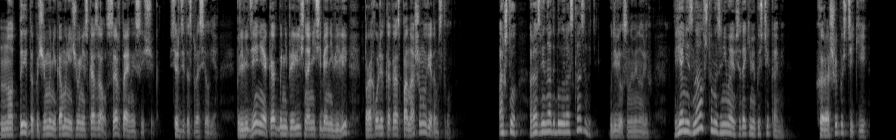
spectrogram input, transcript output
«Но ты-то почему никому ничего не сказал, сэр тайный сыщик?» – сердито спросил я. «Привидения, как бы неприлично они себя не вели, проходят как раз по нашему ведомству». «А что, разве надо было рассказывать?» – удивился Номинорих. Я не знал, что мы занимаемся такими пустяками. Хороши пустяки,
